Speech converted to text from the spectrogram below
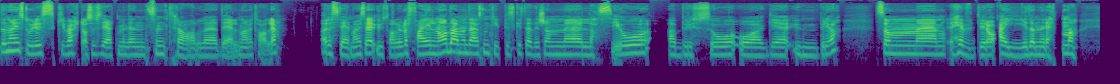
den, har historisk vært assosiert med den sentrale delen av Italia. Arrester meg hvis jeg uttaler det feil nå, da, men det er sånn typiske steder som eh, Lazio, Abruzzo og eh, Umbria som eh, hevder å eie denne retten, da.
